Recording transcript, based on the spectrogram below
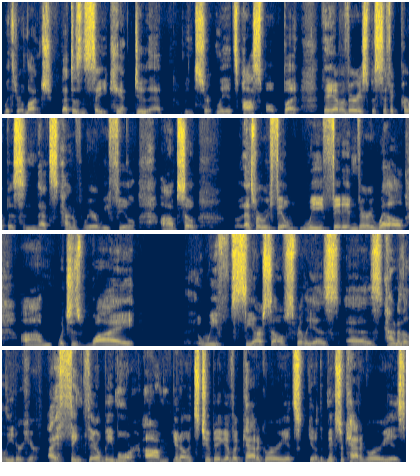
with your lunch. That doesn't say you can't do that. I mean, certainly it's possible, but they have a very specific purpose, and that's kind of where we feel. Um, so that's where we feel we fit in very well, um, which is why we see ourselves really as as kind of the leader here. I think there'll be more. Um, you know, it's too big of a category. It's you know the mixer category is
